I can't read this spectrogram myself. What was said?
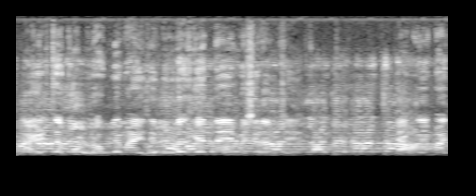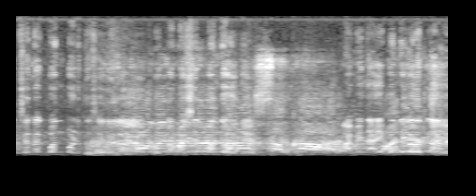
लाईटचा खूप प्रॉब्लेम आहे. इथे लोडच घेत नाही मशीन आमची. त्यामुळे मग अचानक बंद पडतं सगळं. पूर्ण मशीन बंद होते. आम्ही नाही बंद करत नाही.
